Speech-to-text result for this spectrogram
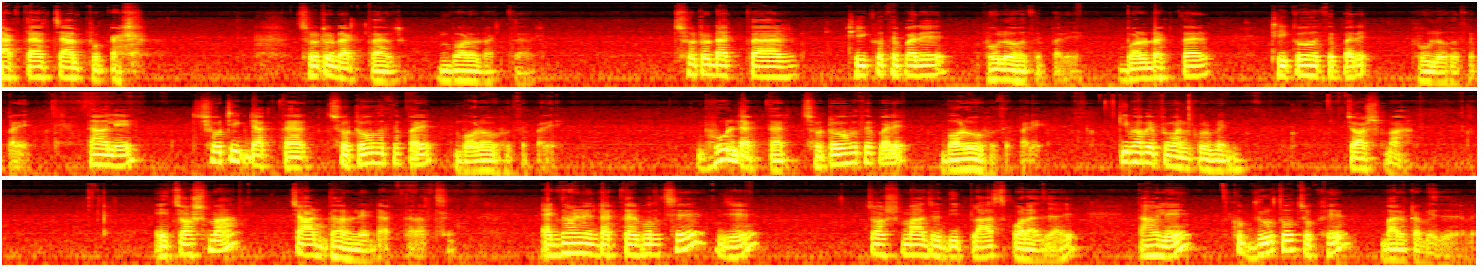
Doctor চার প্রকার। ছোট ডাক্তার, বড় ডাক্তার। ছোট ডাক্তার ঠিক হতে পারে, ভুলও হতে পারে। বড় ডাক্তার ঠিকও হতে পারে, ভুলও হতে পারে। তাহলে সঠিক ডাক্তার ছোটও হতে পারে, বড়ও হতে পারে। ভুল ডাক্তার ছোটও হতে পারে, বড়ও হতে পারে। কীভাবে প্রমাণ করবেন? চশমা। এই চশমা চার ধরনের ডাক্তার আছে। এক ধরনের ডাক্তার বলছে যে, চশমা যদি প্লাস পরা যায়, তাহলে খুব দ্রুত চোখের বারোটা বেজে যাবে।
